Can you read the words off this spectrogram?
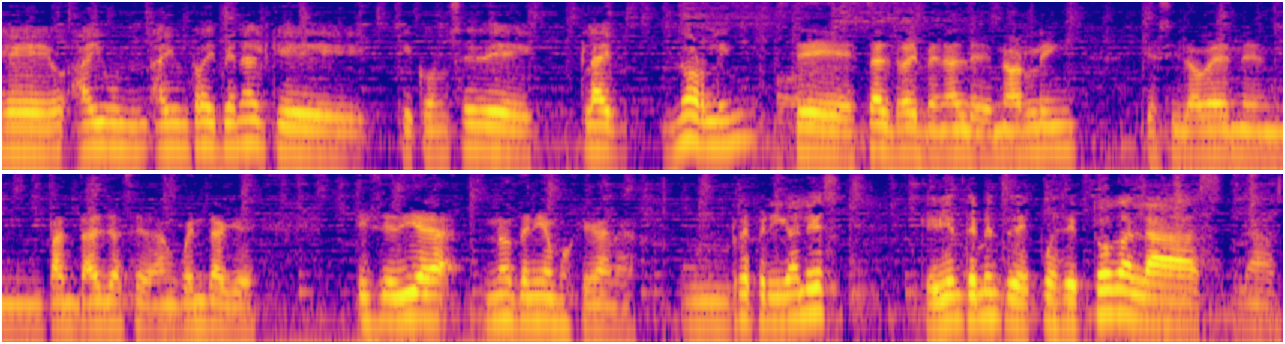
eh, hay un hay un try penal que, que concede Clive Norling. Este, está el try penal de Norling, que si lo ven en pantalla se dan cuenta que ese día no teníamos que ganar. Un referee galés que evidentemente después de todas las, las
